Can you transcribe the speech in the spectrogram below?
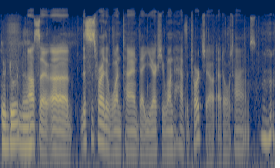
Their door no. Also, uh, this is probably the one time that you actually want to have the torch out at all times.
